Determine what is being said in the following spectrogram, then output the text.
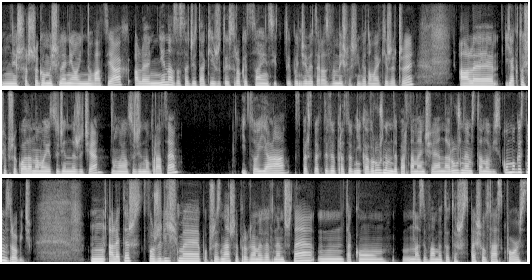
mm, szerszego myślenia o innowacjach, ale nie na zasadzie takiej, że to jest rocket science i tutaj będziemy teraz wymyślać nie wiadomo jakie rzeczy, ale jak to się przekłada na moje codzienne życie, na moją codzienną pracę i co ja z perspektywy pracownika w różnym departamencie, na różnym stanowisku mogę z tym zrobić. Mm, Ale też stworzyliśmy poprzez nasze programy wewnętrzne mm, taką, nazywamy to też Special Task Force,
